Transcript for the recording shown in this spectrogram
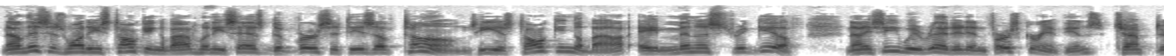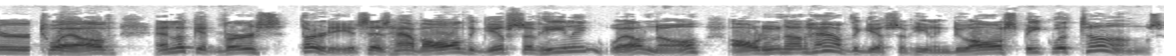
Now, this is what he's talking about when he says diversities of tongues. He is talking about a ministry gift. Now, you see, we read it in 1 Corinthians chapter 12, and look at verse 30. It says, Have all the gifts of healing? Well, no. All do not have the gifts of healing. Do all speak with tongues?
